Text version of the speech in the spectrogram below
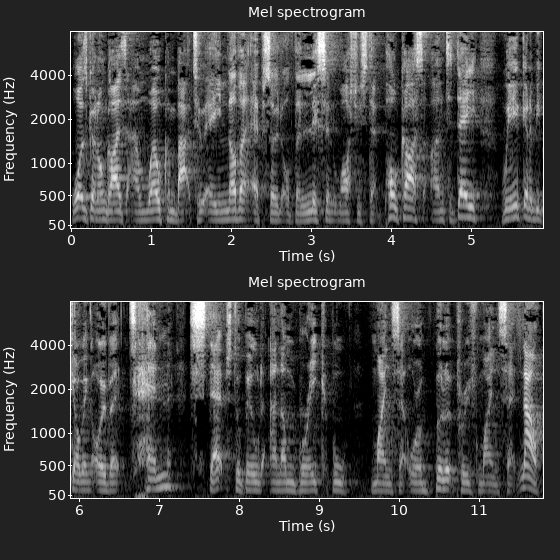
What is going on, guys, and welcome back to another episode of the Listen Whilst You Step podcast. And today we're going to be going over 10 steps to build an unbreakable mindset or a bulletproof mindset. Now,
